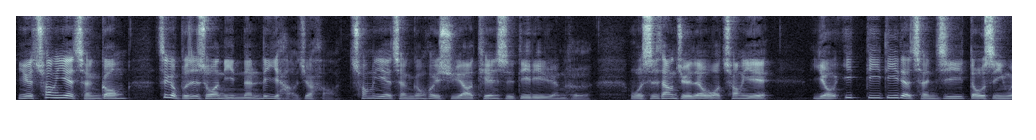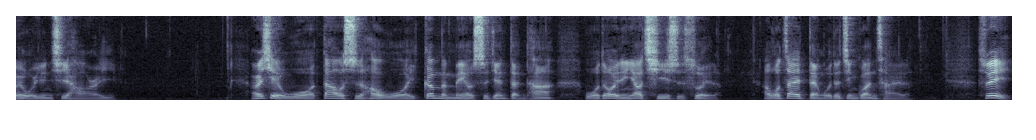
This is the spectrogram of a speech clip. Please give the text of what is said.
因为创业成功，这个不是说你能力好就好，创业成功会需要天时地利人和。我时常觉得我创业有一滴滴的成绩，都是因为我运气好而已。而且我到时候我根本没有时间等他，我都已经要七十岁了啊！我再等我就进棺材了。所以。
